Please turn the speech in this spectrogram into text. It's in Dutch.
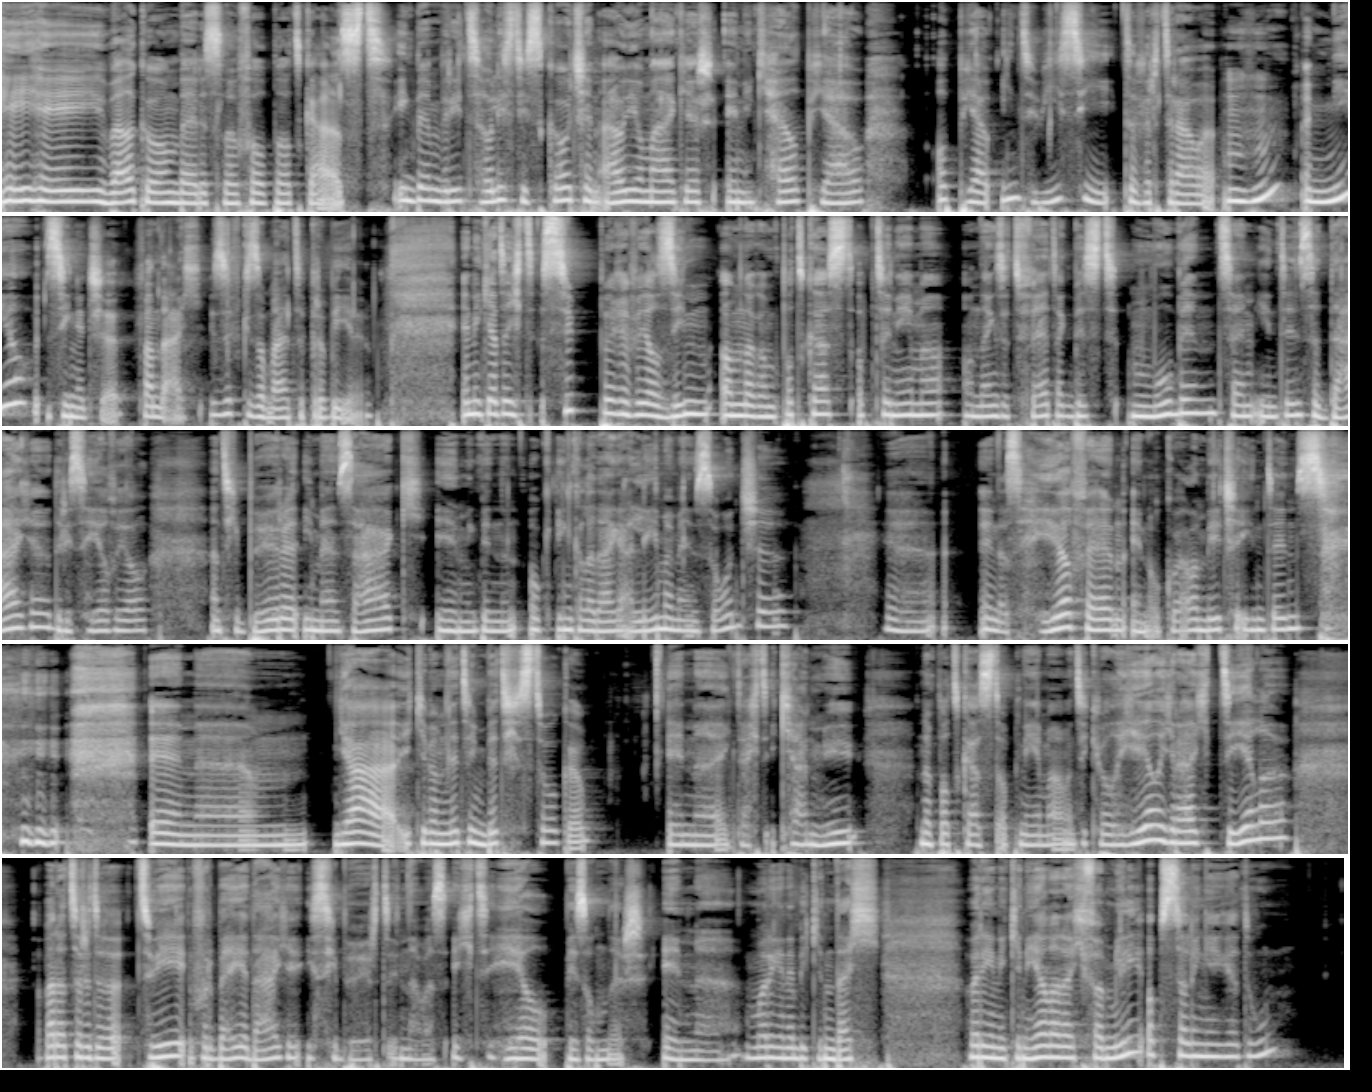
Hey hey, welkom bij de Slowful Podcast. Ik ben Brit, holistisch coach en audiomaker en ik help jou op jouw intuïtie te vertrouwen. Mhm, Een nieuw zinnetje vandaag, eens even om uit te proberen. En ik had echt super veel zin om nog een podcast op te nemen, ondanks het feit dat ik best moe ben. Het zijn intense dagen, er is heel veel aan het gebeuren in mijn zaak en ik ben ook enkele dagen alleen met mijn zoontje. Uh, en dat is heel fijn en ook wel een beetje intens. en um, ja, ik heb hem net in bed gestoken. En uh, ik dacht, ik ga nu een podcast opnemen. Want ik wil heel graag delen wat er de twee voorbije dagen is gebeurd. En dat was echt heel bijzonder. En uh, morgen heb ik een dag waarin ik een hele dag familieopstellingen ga doen.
